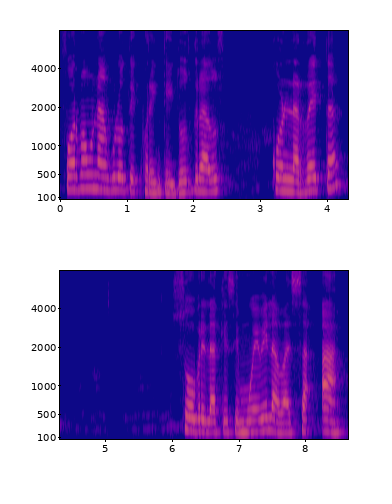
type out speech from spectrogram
forma un ángulo de 42 grados con la recta sobre la que se mueve la balsa A,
